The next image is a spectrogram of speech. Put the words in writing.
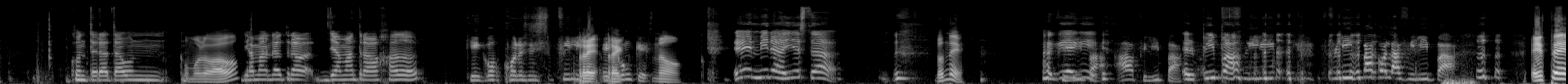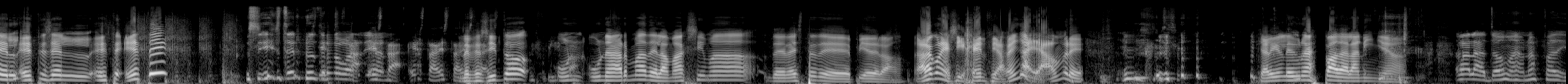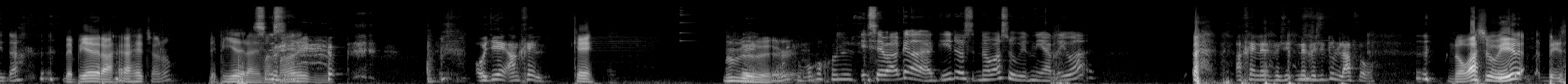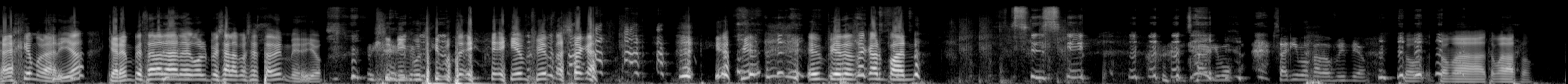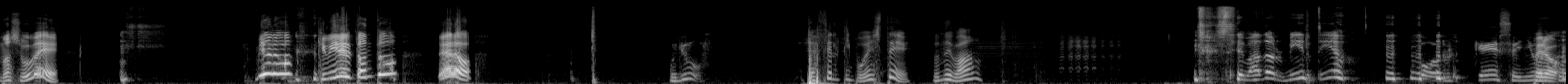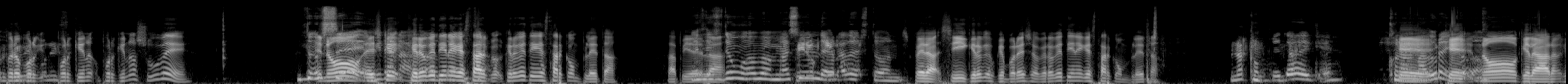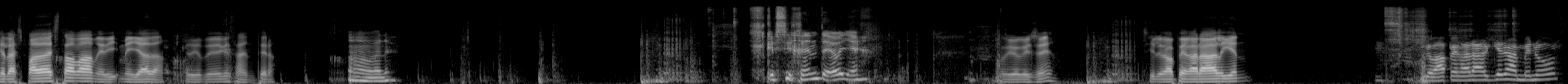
Contrata un. ¿Cómo lo hago? Llama a, tra- llama a trabajador. ¿Quién cojones es Philip? Re- el re- Conquest. no. ¡Eh, mira, ahí está! ¿Dónde? Aquí, aquí. Ah, Filipa. El pipa. Flipa con la Filipa. Este, el, este es el. ¿Este? ¿Este? Sí, este es nuestro Esta, guardián. esta, esta, esta. Necesito esta, un, un arma de la máxima del este de piedra. Ahora con exigencias, venga ya, hombre. Que alguien le dé una espada a la niña. Hala, toma, una espadita. De piedra, ¿qué has hecho, no? De piedra, además, Sí, sí. madre mía. Oye, Ángel. ¿Qué? uy, ¿Cómo cojones? Y se va a quedar aquí, no, no va a subir ni arriba. Ángel, necesi- necesito un lazo. No va a subir. ¿Sabes qué molaría? Que ahora empezara a darle golpes a la cosa esta de en medio. Sin ningún tipo de. Y empieza a sacar. Y empie- empieza a sacar pan. Sí, sí. Se ha, equivoca- se ha equivocado, oficio. To- Toma, toma lazo. ¡No sube! ¡Míralo! ¡Que viene el tonto! ¡Míralo! Oye, ¿Qué hace el tipo este? ¿Dónde va? Se va a dormir, tío. ¿por qué, señor? Pero, ¿Por pero qué ¿por qué, pones- por qué no, por qué no sube? No, Eh, no, sé, es que creo que la tiene que estar, creo que tiene que estar completa la piedra. Necesito un huevo más y Pero un de Gradstone. Espera, sí, creo que, que por eso, creo que tiene que estar completa. No, que- ¿Completa de qué? Con que, armadura y que- todo. No, que la, que la espada estaba mellada. Que tiene que estar entera. Ah, vale. Qué exigente, oye. Pues yo qué sé. Si le va a pegar a alguien. le va a pegar a alguien al menos.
